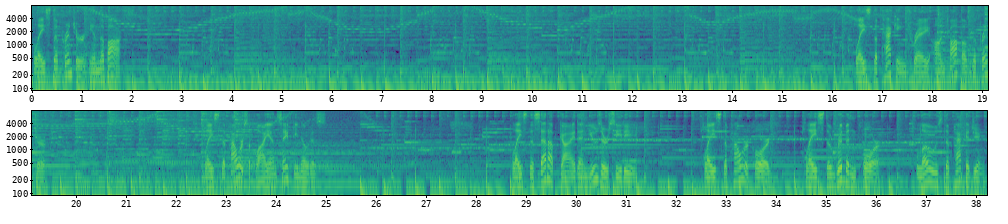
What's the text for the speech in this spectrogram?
Place the printer in the box. Place the packing tray on top of the printer. Place the power supply and safety notice. Place the setup guide and user CD. Place the power cord. Place the ribbon core. Close the packaging.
